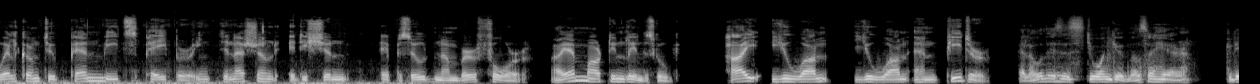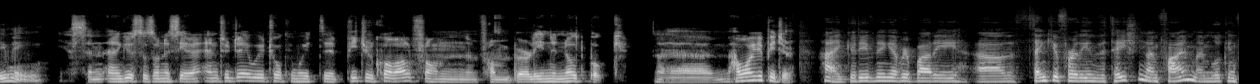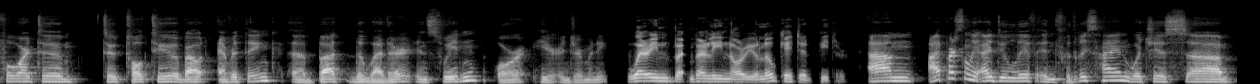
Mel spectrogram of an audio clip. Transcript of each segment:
Welcome to Pen Meets Paper International Edition, episode number four. I am Martin Lindeskog. Hi, Johan, Johan, and Peter. Hello, this is Johan Gudmundsson here. Good evening. Yes, and, and Gustafsson is here. And today we're talking with uh, Peter Koval from, from Berlin Notebook. Um, how are you, Peter? Hi, good evening, everybody. Uh, thank you for the invitation. I'm fine. I'm looking forward to to talk to you about everything uh, but the weather in Sweden or here in Germany. Where in B Berlin are you located, Peter? Um, I personally, I do live in Friedrichshain, which is uh,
